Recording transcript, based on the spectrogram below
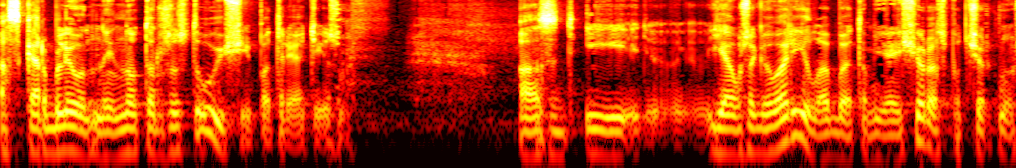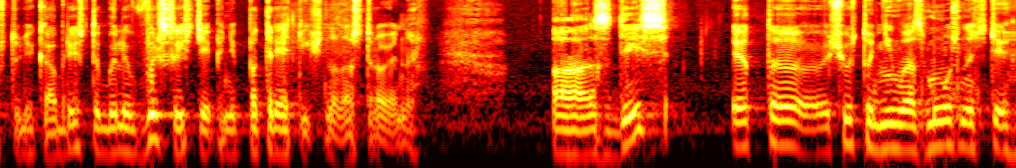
оскорбленный, но торжествующий патриотизм. А, и я уже говорил об этом, я еще раз подчеркну, что декабристы были в высшей степени патриотично настроены. А здесь это чувство невозможности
